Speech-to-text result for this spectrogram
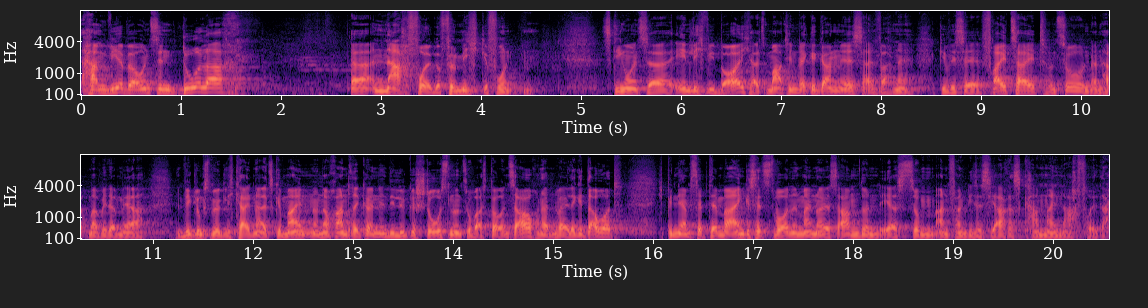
haben wir bei uns in Durlach äh, einen Nachfolger für mich gefunden. Es ging uns äh, ähnlich wie bei euch, als Martin weggegangen ist, einfach eine gewisse Freizeit und so. Und dann hat man wieder mehr Entwicklungsmöglichkeiten als Gemeinden und auch andere können in die Lücke stoßen und so war es bei uns auch und hat eine Weile gedauert. Ich bin ja im September eingesetzt worden in mein neues Amt und erst zum Anfang dieses Jahres kam mein Nachfolger.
